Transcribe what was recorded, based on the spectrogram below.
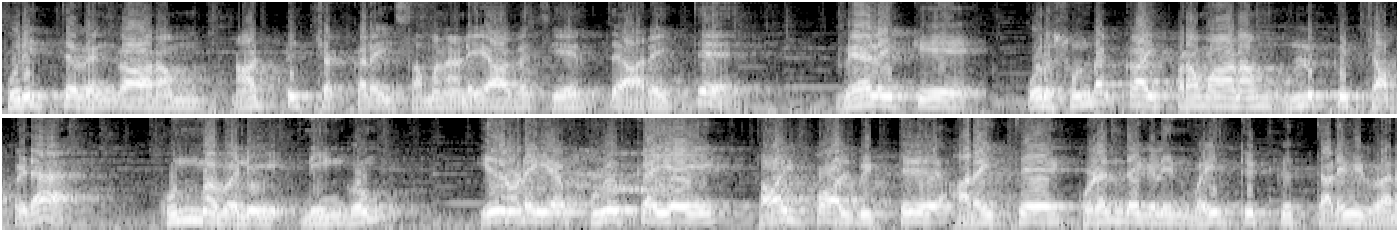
பொரித்த வெங்காரம் நாட்டு சர்க்கரை சமநடையாக சேர்த்து அரைத்து வேலைக்கு ஒரு சுண்டக்காய் பிரமாணம் உள்ளுக்கு சாப்பிட குண்மவழி நீங்கும். இதனுடைய புழுக்கையை தாய்ப்பால் விட்டு அரைத்து குழந்தைகளின் வயிற்றுக்கு தடவி வர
